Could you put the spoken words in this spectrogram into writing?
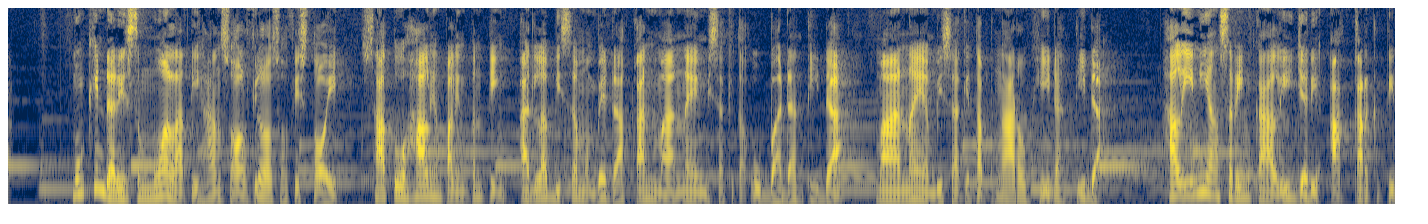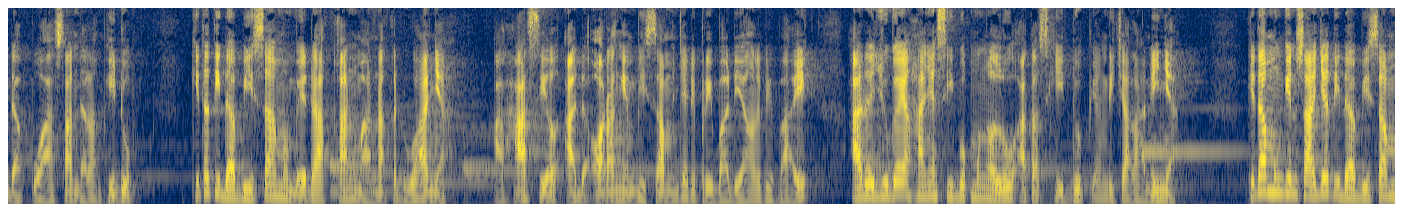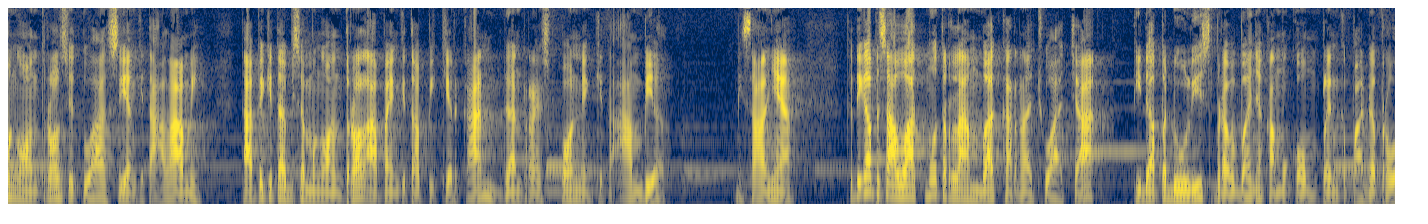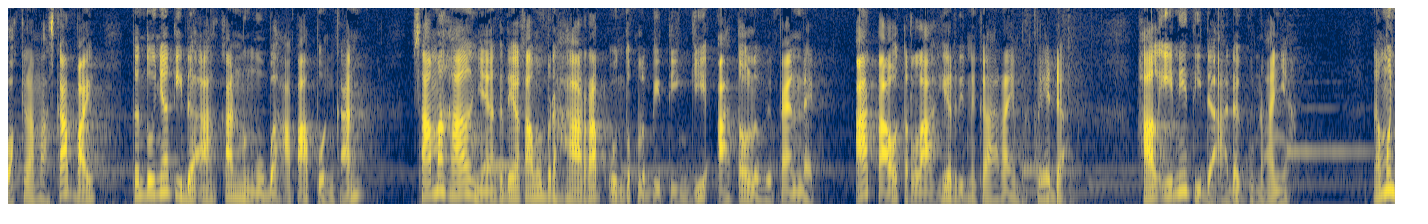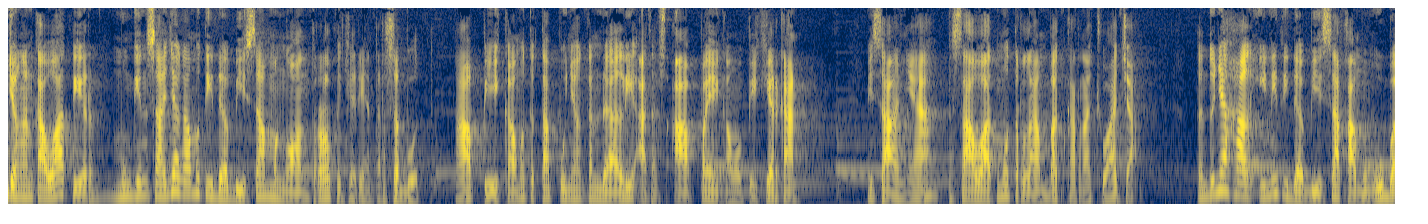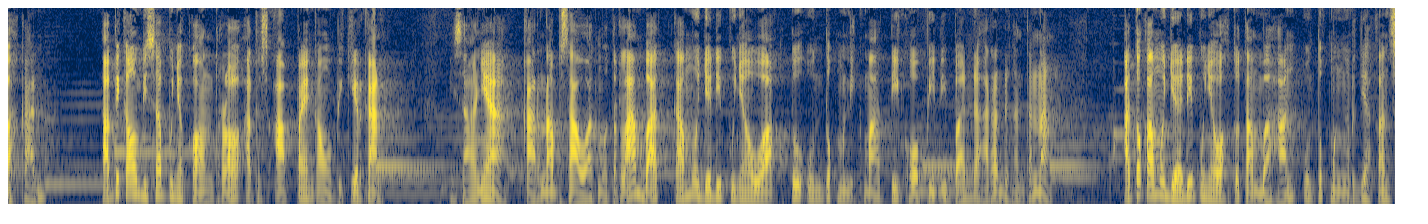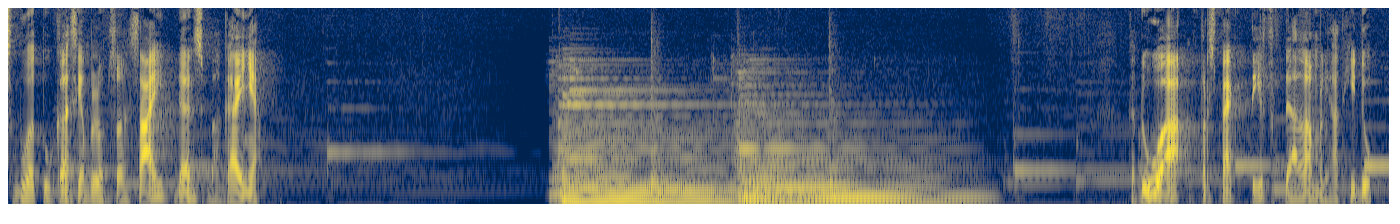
Mungkin dari semua latihan soal filosofi stoik, satu hal yang paling penting adalah bisa membedakan mana yang bisa kita ubah dan tidak, mana yang bisa kita pengaruhi dan tidak. Hal ini yang sering kali jadi akar ketidakpuasan dalam hidup. Kita tidak bisa membedakan mana keduanya. Alhasil, ada orang yang bisa menjadi pribadi yang lebih baik, ada juga yang hanya sibuk mengeluh atas hidup yang dijalaninya. Kita mungkin saja tidak bisa mengontrol situasi yang kita alami, tapi kita bisa mengontrol apa yang kita pikirkan dan respon yang kita ambil. Misalnya, ketika pesawatmu terlambat karena cuaca, tidak peduli seberapa banyak kamu komplain kepada perwakilan maskapai, tentunya tidak akan mengubah apa pun kan? Sama halnya ketika kamu berharap untuk lebih tinggi atau lebih pendek, atau terlahir di negara yang berbeda. Hal ini tidak ada gunanya. Namun jangan khawatir, mungkin saja kamu tidak bisa mengontrol kejadian tersebut tapi kamu tetap punya kendali atas apa yang kamu pikirkan. Misalnya, pesawatmu terlambat karena cuaca. Tentunya hal ini tidak bisa kamu ubah kan? Tapi kamu bisa punya kontrol atas apa yang kamu pikirkan. Misalnya, karena pesawatmu terlambat, kamu jadi punya waktu untuk menikmati kopi di bandara dengan tenang. Atau kamu jadi punya waktu tambahan untuk mengerjakan sebuah tugas yang belum selesai dan sebagainya. Kedua, perspektif dalam melihat hidup.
